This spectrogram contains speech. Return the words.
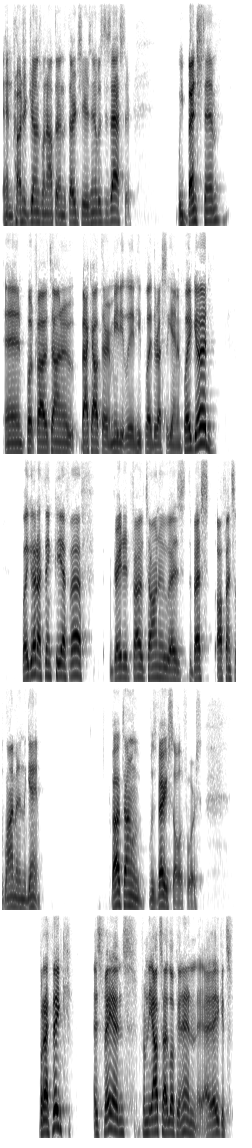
And Broderick Jones went out there in the third series, and it was disaster. We benched him and put Fautanu back out there immediately, and he played the rest of the game and played good. Played good. I think PFF graded Fautanu as the best offensive lineman in the game. Fautanu was very solid for us. But I think as fans from the outside looking in, I think it's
